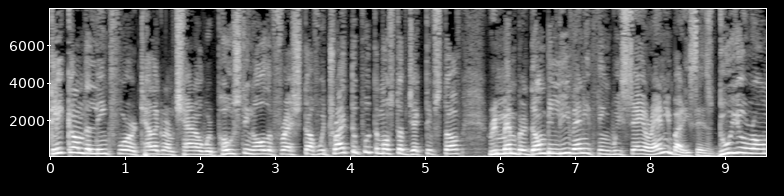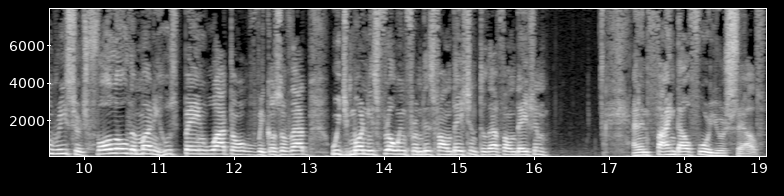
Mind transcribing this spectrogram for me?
click on the link for our Telegram channel. We're posting all the fresh stuff. We try to put the most objective stuff. Remember, don't believe anything we say or anybody says. Do your own research. Follow the money. Who's paying what? Or because of that, which money is flowing from this foundation to that foundation and then find out for yourself.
